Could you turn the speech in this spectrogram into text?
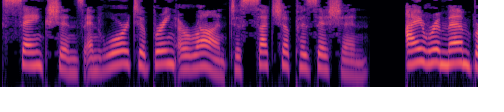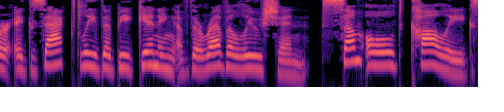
sanctions and war to bring Iran to such a position. I remember exactly the beginning of the revolution, some old colleagues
